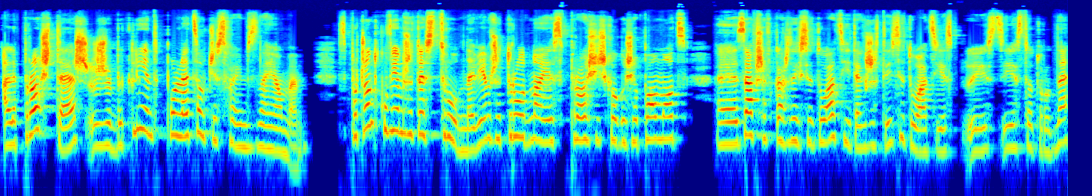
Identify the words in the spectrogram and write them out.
ale proś też, żeby klient polecał cię swoim znajomym. Z początku wiem, że to jest trudne, wiem, że trudno jest prosić kogoś o pomoc, e, zawsze w każdej sytuacji, także w tej sytuacji jest, jest, jest to trudne,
